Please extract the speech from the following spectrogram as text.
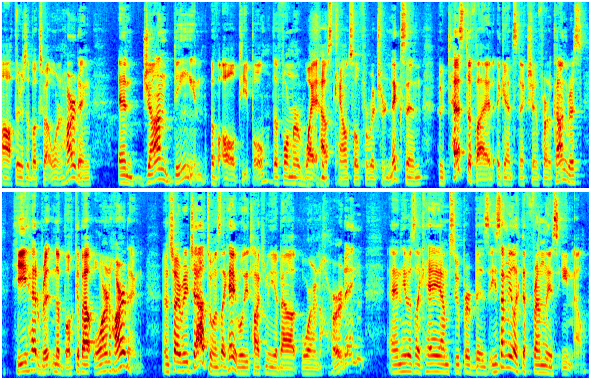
authors of books about Warren Harding, and John Dean, of all people, the former White House counsel for Richard Nixon, who testified against Nixon in front of Congress, he had written a book about Warren Harding. And so I reached out to him. I was like, hey, will you talk to me about Warren Harding? And he was like, hey, I'm super busy. He sent me like the friendliest email.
